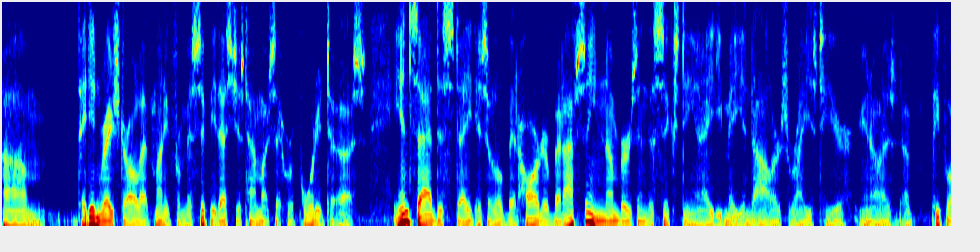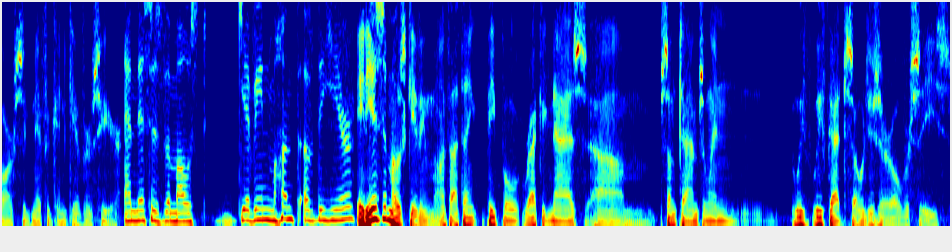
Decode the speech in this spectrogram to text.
Um, they didn't register all that money from Mississippi. That's just how much they reported to us. Inside the state, it's a little bit harder, but I've seen numbers in the 60 and 80 million dollars raised here. You know, as, uh, people are significant givers here. And this is the most giving month of the year? It is the most giving month. I think people recognize um, sometimes when we've we've got soldiers that are overseas,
